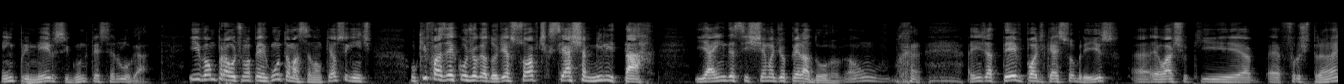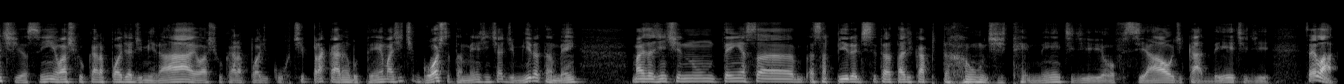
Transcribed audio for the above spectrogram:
em primeiro, segundo e terceiro lugar. E vamos para a última pergunta, Marcelão, que é o seguinte: o que fazer com o jogador de airsoft que se acha militar e ainda se chama de operador? Então, a gente já teve podcast sobre isso. É, eu acho que é, é, frustrante, assim. Eu acho que o cara pode admirar, eu acho que o cara pode curtir pra caramba o tema. A gente gosta também, a gente admira também. Mas a gente não tem essa, essa pira de se tratar de capitão, de tenente, de oficial, de cadete, de. sei lá.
